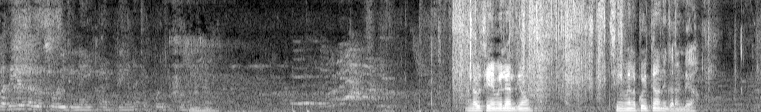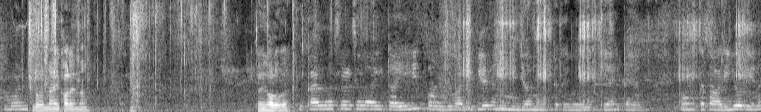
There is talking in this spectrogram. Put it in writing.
ਵਧੀਆ ਸਰ ਰਸੋਈ ਦੀ ਨਹੀਂ ਨਾਲ ਕੋਈ ਧਿਆਨ ਨਹੀਂ ਕਰਨ ਡਿਆ। ਚਲੋ ਫਿਰ ਮੈਂ ਹੀ ਖਾ ਲੈਣਾ ਤੁਸੀਂ ਖਾ ਲਓ ਫਿਰ। ਕੱਲ ਫਿਰ ਚਲਾਈ ਤਾਈ 5 ਵਜ ਗਏ 49 ਮਿੰਟ ਤੇ ਮੈਂ ਵੇਖਿਆ ਟਾਈਮ ਹੁਣ 41 ਹੋ ਗਏ ਨਾ।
